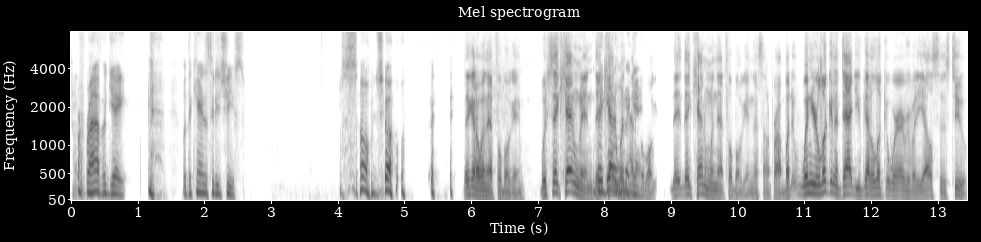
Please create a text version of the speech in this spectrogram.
right the gate with the Kansas City Chiefs. So, Joe, They got to win that football game, which they can win. They, They can win win that game. football game. They, they can win that football game. That's not a problem. But when you're looking at that, you've got to look at where everybody else is too.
